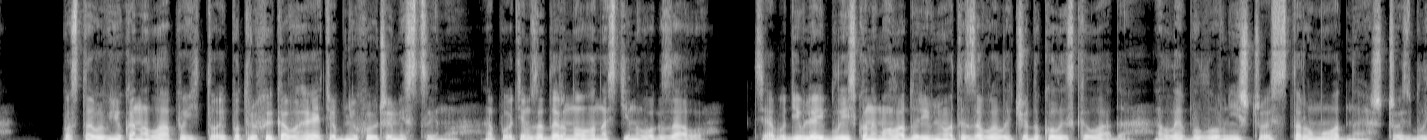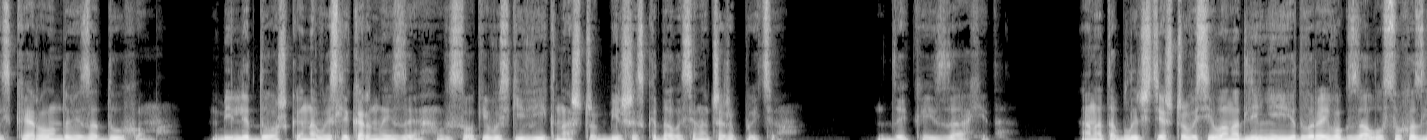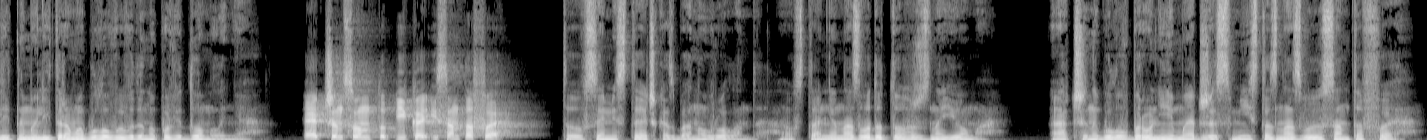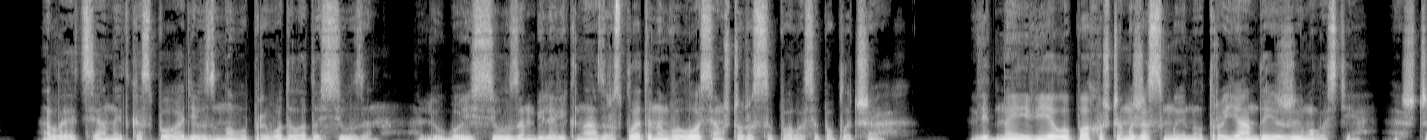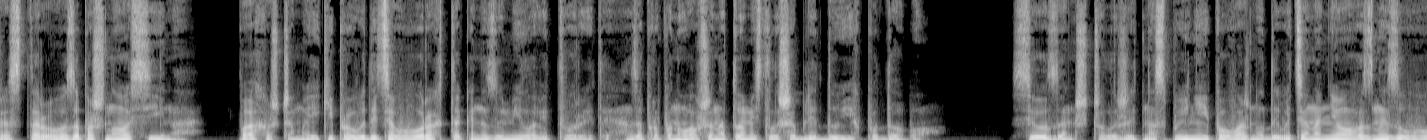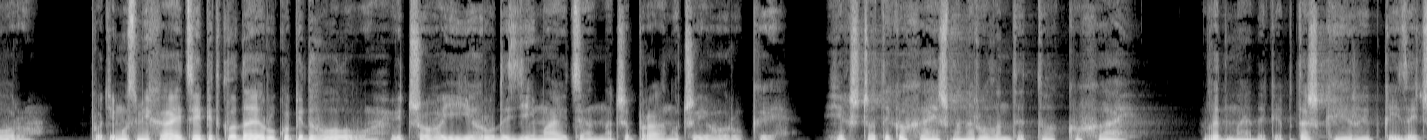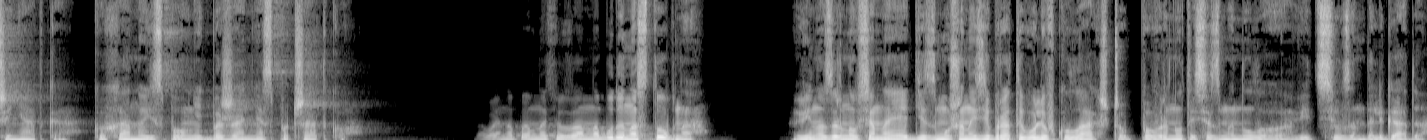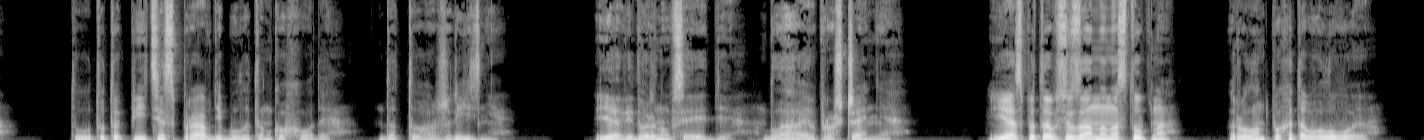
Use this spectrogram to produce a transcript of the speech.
Поставив юка на лапи, й той потрюхикав геть, обнюхуючи місцину, а потім задер ногу на стіну вокзалу. Ця будівля й близько не могла дорівнювати за величчю до колиски лада, але було в ній щось старомодне, щось близьке Роландові за духом. Білі дошки, навислі карнизи, високі вузькі вікна, що більше скидалися на черепицю. Дикий захід. А на табличці, що висіла над лінією дверей вокзалу, сухозлітними літерами було виведено повідомлення Етченсон, Топіка і Санта-Фе. То все містечка, збагнув Роланд, а остання назва до того ж знайома. А чи не було в баронії Меджес міста з назвою Санта-Фе? Але ця нитка спогадів знову приводила до Сюзен, любої Сюзен біля вікна з розплетеним волоссям, що розсипалося по плечах. Від неї віяло пахощами жасмину, троянди і жимолості, а ще старого запашного сіна, пахощами, які провидиця в горах так і не зуміла відтворити, запропонувавши натомість лише бліду їх подобу. Сюзен, що лежить на спині і поважно дивиться на нього знизу вгору. Потім усміхається і підкладає руку під голову, від чого її груди здіймаються, наче прагнучи його руки. Якщо ти кохаєш мене, Роланде, то кохай. Ведмедики, пташки, рибки і зайченятка коханої сповнять бажання спочатку. Давай, напевно, Сюзанна буде наступна. Він озирнувся на Едді, змушений зібрати волю в кулак, щоб повернутися з минулого від Сюзан Дельгадо. Тут у топійці справді були тонкоходи, до того ж різні. Я відвернувся, Едді, благаю прощення. Я спитав Сюзанна наступна. Роланд похитав головою.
